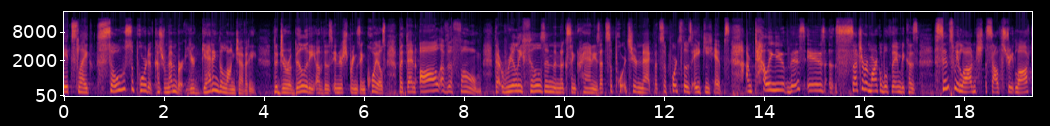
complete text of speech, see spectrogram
It's like so supportive because remember, you're getting the longevity, the durability of those inner springs and coils, but then all of the foam that really fills in the nooks and crannies, that supports your neck, that supports those achy hips. I'm telling you, this is such a remarkable thing because since we launched South Street Loft,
